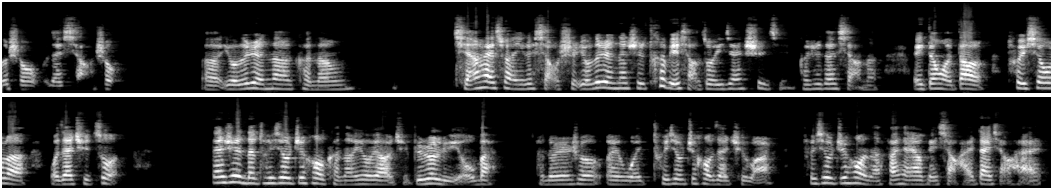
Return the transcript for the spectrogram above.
的时候，我再享受。呃，有的人呢，可能钱还算一个小事；有的人呢，是特别想做一件事情，可是他想呢，哎，等我到退休了，我再去做。但是呢，退休之后可能又要去，比如说旅游吧。很多人说，哎，我退休之后再去玩。退休之后呢，发现要给小孩带小孩，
